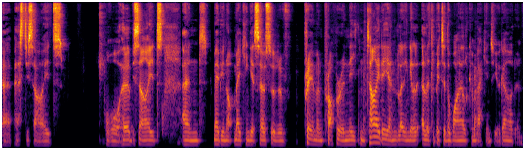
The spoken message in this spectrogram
uh, pesticides, or herbicides and maybe not making it so sort of prim and proper and neat and tidy and letting a, a little bit of the wild come back into your garden.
